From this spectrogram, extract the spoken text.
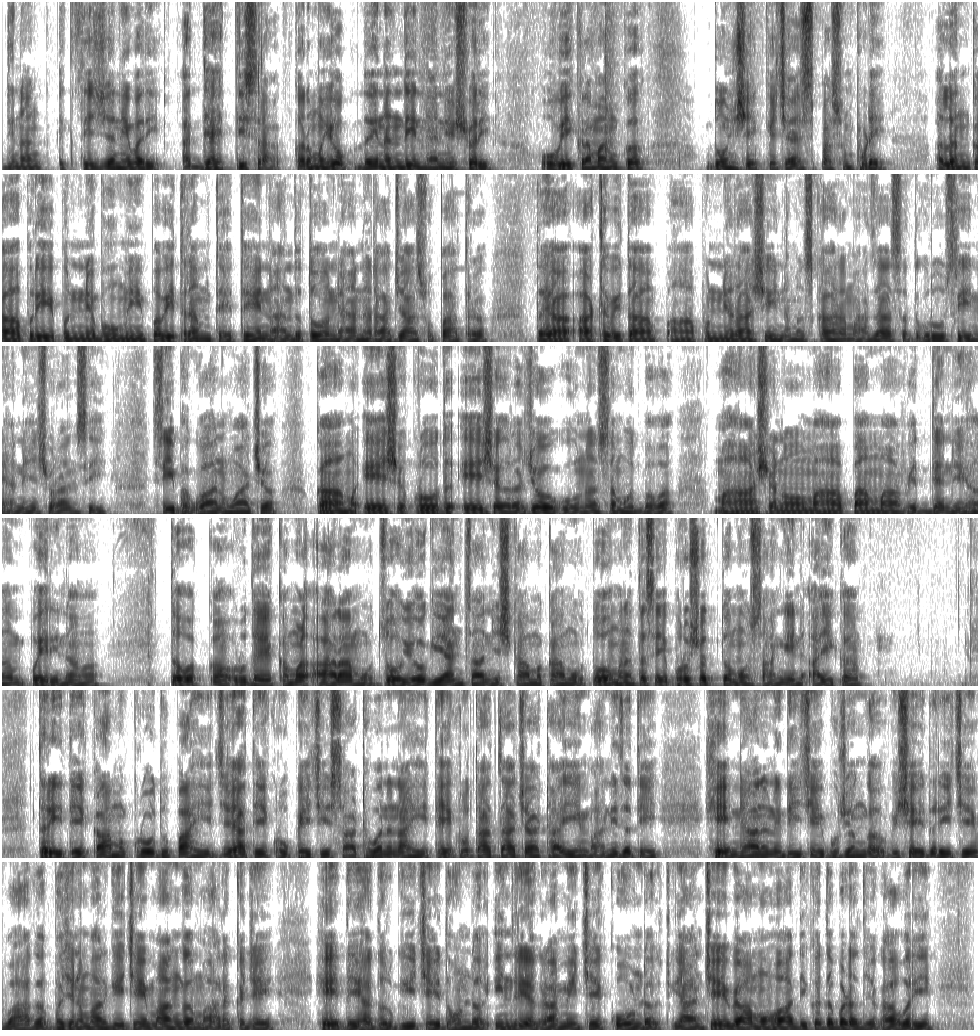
दिनांक एकतीस जानेवारी अध्याय तिसरा कर्मयोग दैनंदिन ज्ञानेश्वरी ओवी क्रमांक दोनशे एक्केचाळीसपासून पुढे. अलंकापुरी पुण्यभूमी पवित्रम तेथे नांदतो ज्ञानराजा सुपात्र. तया आठविता महापुण्यराशी नमस्कार माझा सद्गुरू श्री ज्ञानेश्वरांसी. श्री भगवान वाच काम एष क्रोध एष रजो गुण समुद्भव. महाशनो महापामा विद्यनेह वैरिनव तव क हृदय कमळ आरामो जो योगियांचा निष्काम कामो तो म्हणतसे पुरुषोत्तमो सांगेन ऐक. तरी ते काम क्रोध पाही जया ते कृपेची साठवण नाही ते कृतार्थाच्या ठाई मानिजती हे ज्ञाननिधीचे भुजंग विषय दरीचे वाघ भजन मार्गीचे मांग मारक जे. हे देहदुर्गीचे धोंड इंद्रिय ग्रामीचे कोंड यांचे व्यामोह अधिक दबड जगावरी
